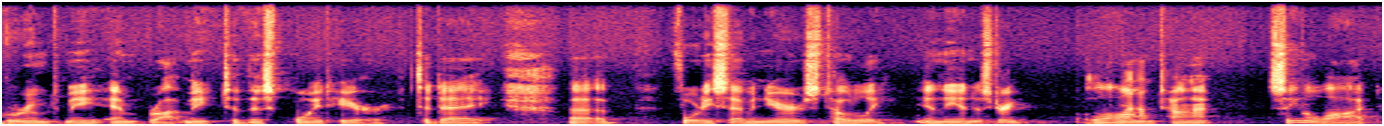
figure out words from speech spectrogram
groomed me and brought me to this point here today. Uh, 47 years totally in the industry, a long wow. time seen a lot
